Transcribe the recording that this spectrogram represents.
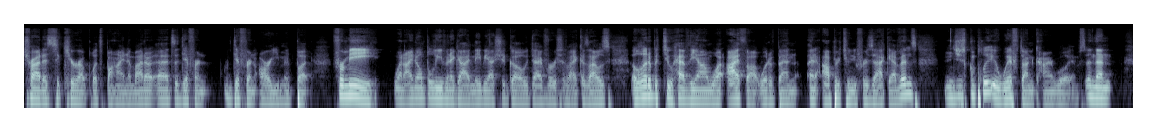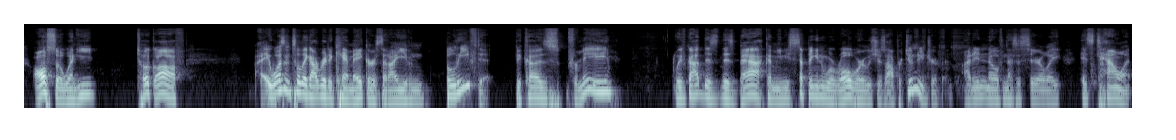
try to secure up what's behind him. I don't. That's a different different argument. But for me, when I don't believe in a guy, maybe I should go diversify because I was a little bit too heavy on what I thought would have been an opportunity for Zach Evans and just completely whiffed on Kyren Williams. And then also when he took off, it wasn't until they got rid of Cam Akers that I even believed it because for me, we've got this this back. I mean, he's stepping into a role where it was just opportunity driven. I didn't know if necessarily his talent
